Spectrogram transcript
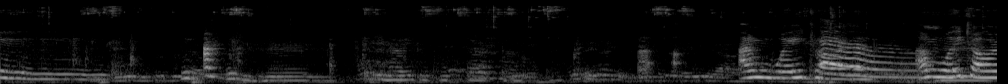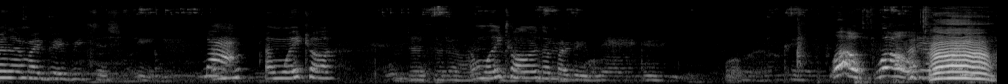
Ah. I'm way taller than I'm way taller than my baby sister. I'm, I'm way taller. I'm way taller than my baby sister. Whoa, okay. whoa, whoa! Ah.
